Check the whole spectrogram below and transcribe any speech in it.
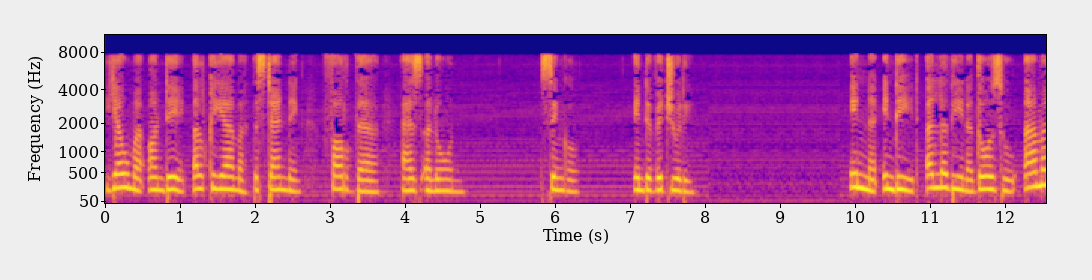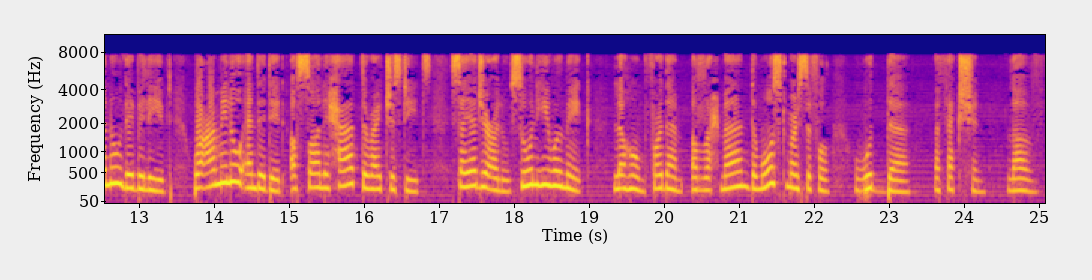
Yawma, on day, Al-Qiyamah, the standing, Farda, as alone, single, individually. Inna, indeed, alladhina, those who, amanu, they believed, wa amilu, and they did, as-salihat, the righteous deeds. Sayaj'alu, soon he will make, lahum, for them, ar-Rahman, the most merciful, wudda, affection, love.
